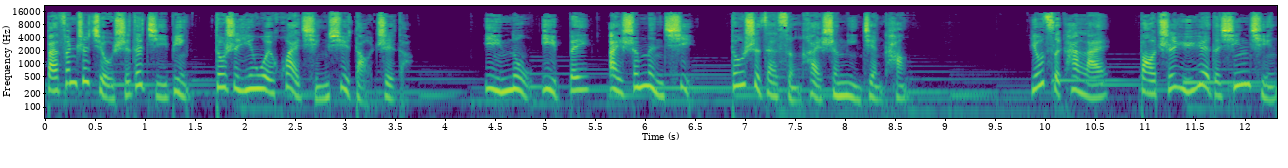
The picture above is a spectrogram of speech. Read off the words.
百分之九十的疾病都是因为坏情绪导致的，易怒、易悲、爱生闷气。都是在损害生命健康。由此看来，保持愉悦的心情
